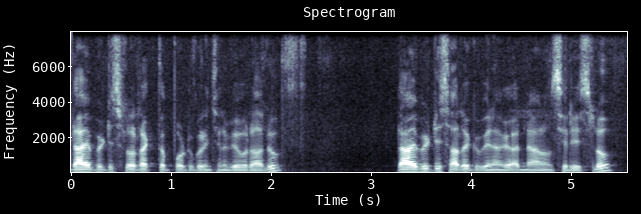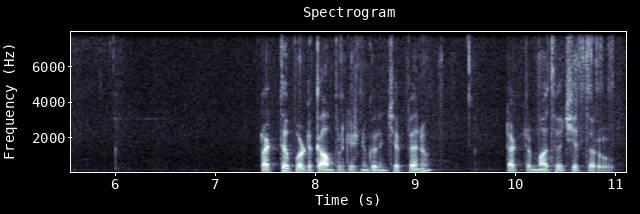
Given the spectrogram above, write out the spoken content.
డయాబెటీస్లో రక్తపోటు గురించిన వివరాలు. డయాబెటీస్ ఆరోగ్య విజ్ఞానం సిరీస్లో రక్తపోటు కాంప్లికేషన్ గురించి చెప్పాను. డాక్టర్ మధు చిత్తరు.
